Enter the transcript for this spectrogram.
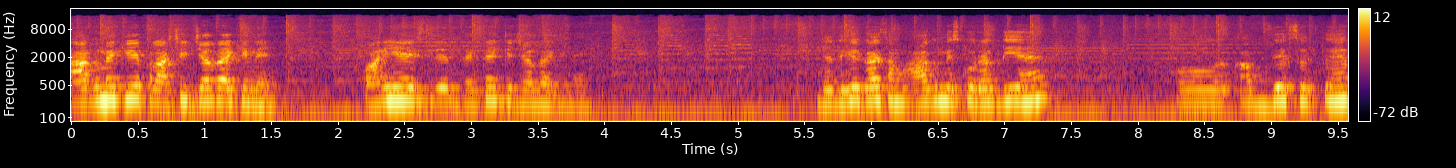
आग में कि प्लास्टिक जल रहा है कि नहीं? पानी है, इसलिए देखते हैं कि जल रहा है कि नहीं। ये देखिए गैस हम आग में इसको रख दिए हैं और अब देख सकते हैं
